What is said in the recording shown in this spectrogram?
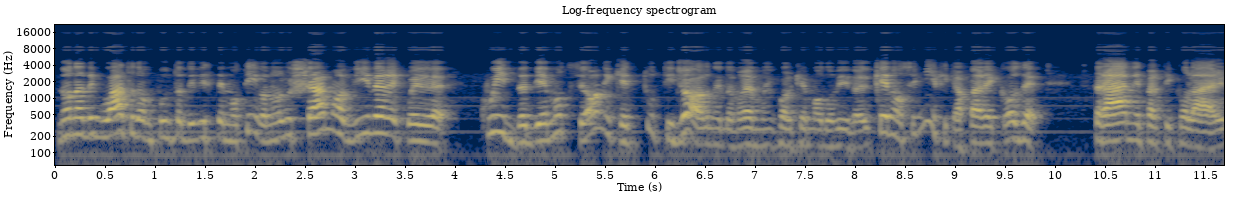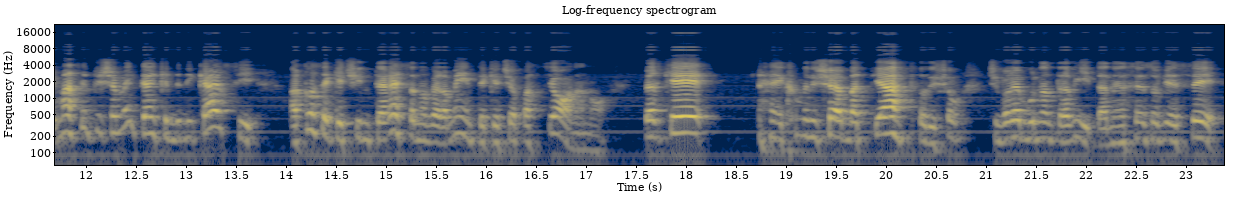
non adeguato da un punto di vista emotivo, non riusciamo a vivere quel quid di emozioni che tutti i giorni dovremmo in qualche modo vivere, il che non significa fare cose strane particolari, ma semplicemente anche dedicarsi a cose che ci interessano veramente, che ci appassionano, perché eh, come diceva Battiato, diciamo, ci vorrebbe un'altra vita, nel senso che se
